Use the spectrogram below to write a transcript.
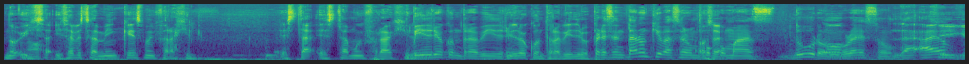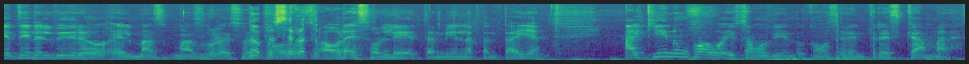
No, y, No. sa- y sabes también que es muy frágil. Está, está muy frágil. Vidrio contra vidrio. Vidrio contra vidrio. Presentaron que iba a ser un O poco sea, más duro, grueso. la- Sí, que tiene el vidrio el más, más grueso. de No, pues todos. rato- Ahora es OLED también la pantalla. Aquí en un Huawei estamos viendo cómo se ven tres cámaras.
